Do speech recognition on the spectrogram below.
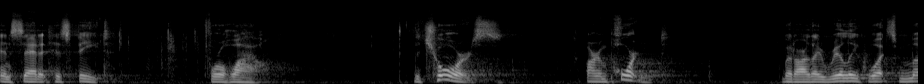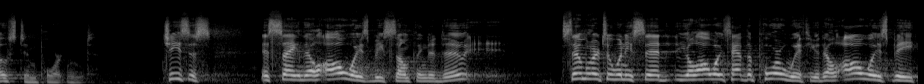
and sat at his feet for a while. The chores are important, but are they really what's most important? Jesus is saying there'll always be something to do. Similar to when he said, You'll always have the poor with you. There'll always be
